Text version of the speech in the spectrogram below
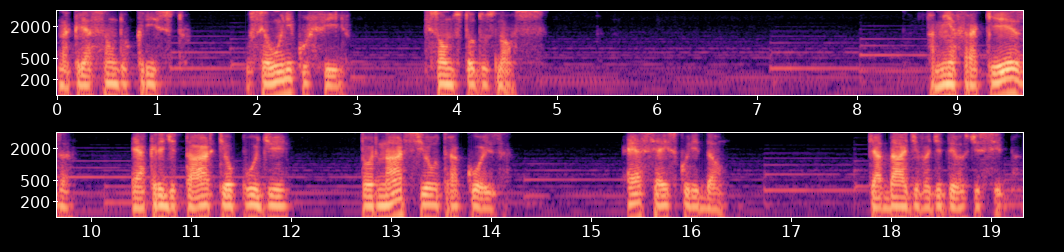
na criação do Cristo, o seu único filho, que somos todos nós. A minha fraqueza é acreditar que eu pude tornar-se outra coisa. Essa é a escuridão que a dádiva de Deus dissipa,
